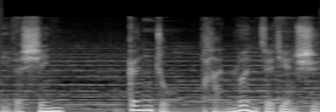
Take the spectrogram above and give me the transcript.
你的心，跟主谈论这件事。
